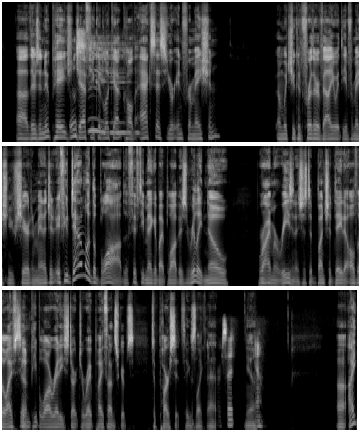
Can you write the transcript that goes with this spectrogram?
uh, there's a new page, Let's Jeff, you could look at called "Access Your Information," on which you can further evaluate the information you've shared and manage it. If you download the blob, the 50 megabyte blob, there's really no rhyme or reason. It's just a bunch of data. Although I've seen Yeah. people already start to write Python scripts to parse it, things like that. Parse it. Yeah. Yeah. Uh, I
